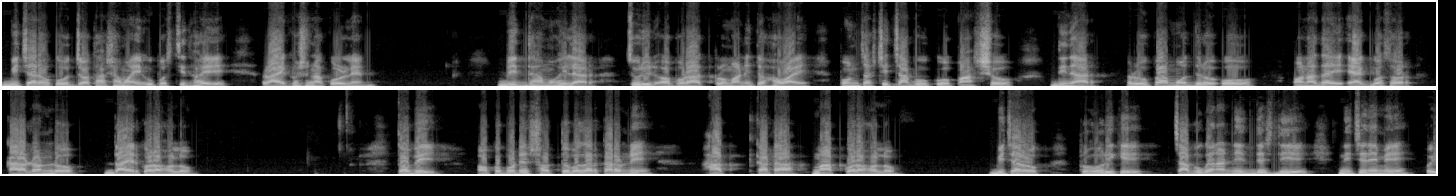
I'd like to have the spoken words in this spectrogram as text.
বিচারকও যথাসময়ে উপস্থিত হয়ে রায় ঘোষণা করলেন। বৃদ্ধা মহিলার চুরির অপরাধ প্রমাণিত হওয়ায় পঞ্চাশটি চাবুক ও পাঁচশো দিনার রূপা মুদ্র ও অনাদায়ে এক বছর কারাদণ্ড দায়ের করা হলো। তবে অকপটে সত্য বলার কারণে হাত কাটা মাপ করা হলো। বিচারক প্রহরীকে চাবুক আনার নির্দেশ দিয়ে নিচে নেমে ওই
